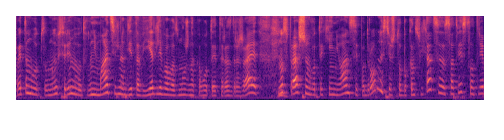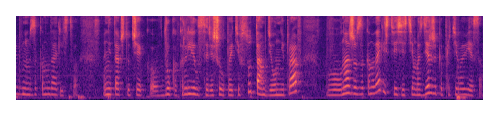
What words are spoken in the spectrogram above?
Поэтому вот мы все время вот внимательно, где-то въедливо, возможно, кого-то это раздражает, но спрашиваем вот такие нюансы и подробности, чтобы консультация соответствовала требованиям законодательства. А не так, что человек вдруг окрылился, решил пойти в суд там, где он не прав. У нас же в законодательстве система сдержек и противовесов.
